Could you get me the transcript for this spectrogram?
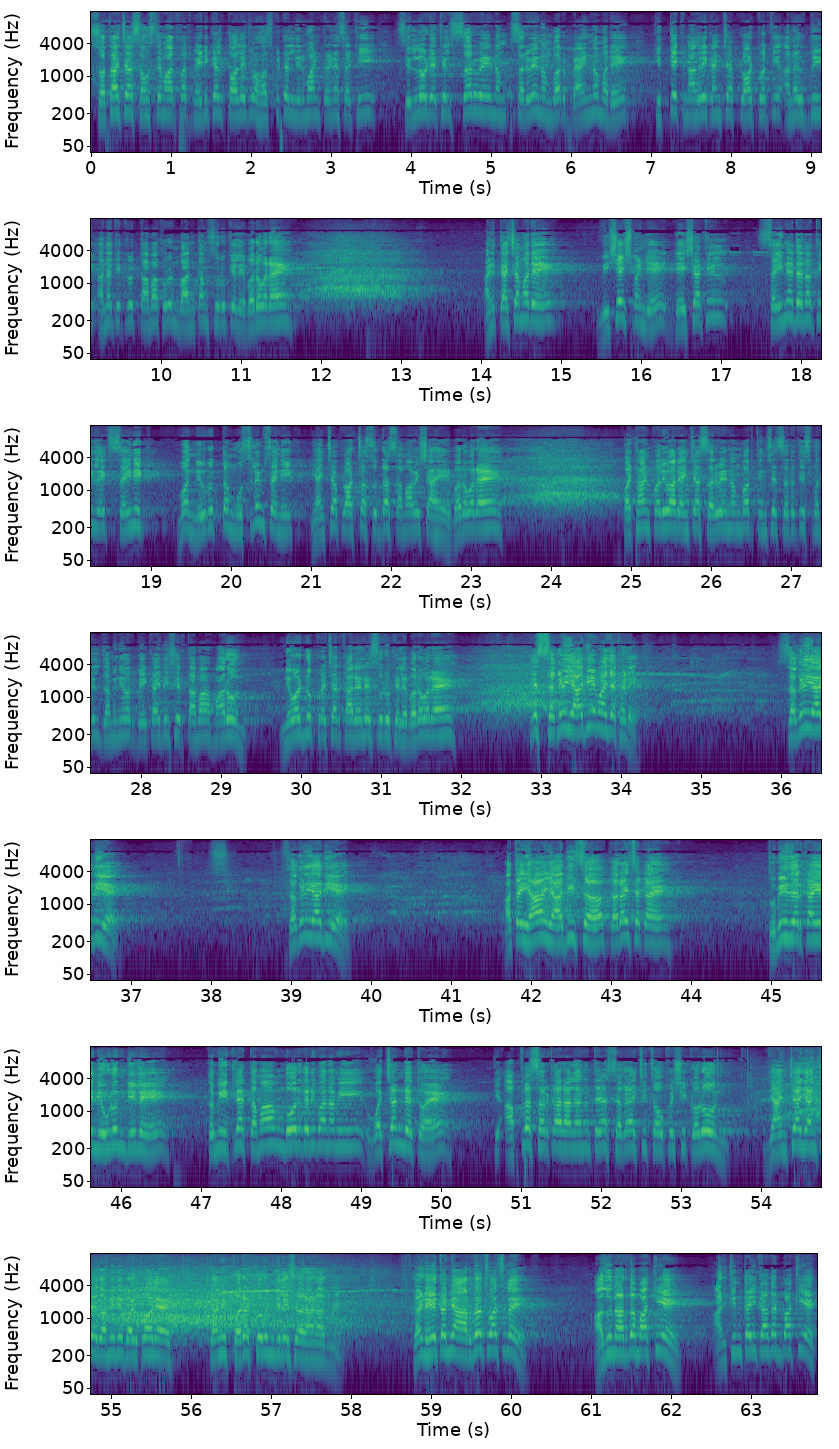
स्वतःच्या संस्थेमार्फत मेडिकल कॉलेज व हॉस्पिटल निर्माण करण्यासाठी सिल्लोड येथील सर्वे नंब सर्वे नंबर ब्याण्णवमध्ये कित्येक नागरिकांच्या प्लॉटवरती अनधि अनधिकृत ताबा करून बांधकाम सुरू केले. बरोबर आहे? आणि त्याच्यामध्ये विशेष म्हणजे देशातील सैन्य दलातील एक सैनिक व निवृत्त मुस्लिम सैनिक यांच्या प्लॉटचा सुद्धा समावेश आहे. बरोबर आहे? पठाण परिवार यांच्या सर्वे नंबर तीनशे सदतीस मधील जमिनीवर बेकायदेशीर ताबा मारून निवडणूक प्रचार कार्यालय सुरू केले. बरोबर आहे? हे सगळी यादी आहे माझ्याकडे. सगळी यादी आहे. सगळी यादी आहे. आता ह्या यादीचं करायचं काय? तुम्ही जर काही निवडून दिले तर मी इथल्या तमाम गोरगरिबांना मी वचन देतोय की आपलं सरकार आल्यानंतर या सगळ्याची चौकशी करून ज्यांच्या ज्यांच्या जमिनी बडकावल्या आहेत त्या मी परत करून दिल्याशिवाय राहणार नाही. कारण हे तर मी अर्धच वाचलंय. अजून अर्ध बाकी आहे. आणखीन काही कागद बाकी आहेत.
